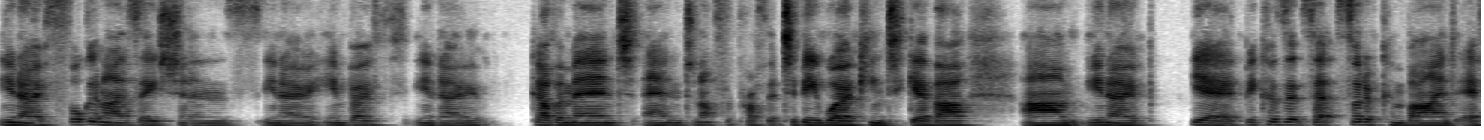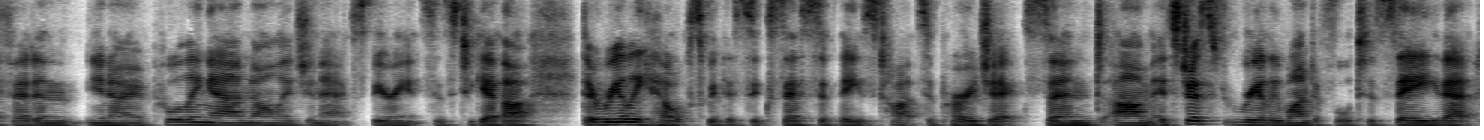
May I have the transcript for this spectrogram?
you know, for organizations, you know, in both, you know, government and not for profit to be working together, um, you know, yeah, because it's that sort of combined effort and, you know, pooling our knowledge and our experiences together that really helps with the success of these types of projects. And um, it's just really wonderful to see that,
